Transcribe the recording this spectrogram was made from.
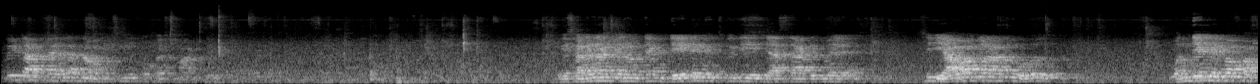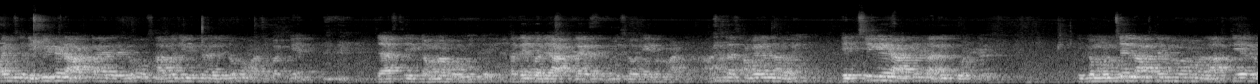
ರಿಪೀಟ್ ಆಗ್ತಾ ಇದ್ರೆ ನಾವು ಹೆಚ್ಚಿಗೆ ಫೋಕಸ್ ಮಾಡ್ತೀವಿ ಈಗ ಸಡನ್ ಆಗಿ ಕೆಲವೊಂದು ಟೈಮ್ ಡೇ ಟೈಮ್ ಎಕ್ಸ್ಪಿಟಿ ಜಾಸ್ತಿ ಆಗಿದ್ಮೇಲೆ ಸಿ ಯಾವಾಗಲಾದರೂ ಒಂದೇ ಟೈಪ್ ಆಫ್ ಅಫೆನ್ಸ್ ರಿಪೀಟೆಡ್ ಆಗ್ತಾ ಇದ್ರೂ ಸಾರ್ವಜನಿಕರಲ್ಲಿನೂ ಅದ್ರ ಬಗ್ಗೆ ಜಾಸ್ತಿ ಗಮನ ಹೋಗುತ್ತೆ. ಪದೇ ಪದೇ ಆಗ್ತಾ ಇದೆ ಪೊಲೀಸ್ ಅವ್ರು ಏನು ಮಾಡ್ತಾರೆ? ಅಂತ ಸಮಯದಲ್ಲಿ ನಾವು ಹೆಚ್ಚಿಗೆ ಆದ್ಯತೆ ಅದಕ್ಕೆ ಕೊಡ್ತೇವೆ. ಈಗ ಮುಂಚೆ ಲಾಸ್ಟ್ ಟೈಮ್ ಲಾಸ್ಟ್ ಇಯರ್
